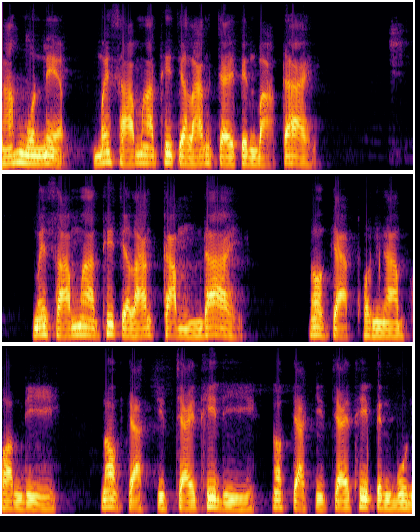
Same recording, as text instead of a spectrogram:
น้ำมนต์เนี่ยไม่สามารถที่จะล้างใจเป็นบาปได้ ไม่สามารถที่จะล้างกรรมได้ นอกจากคนงามความดี นอกจากจิตใจที่ดี นอกจากจิตใจที่เป็นบุญ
